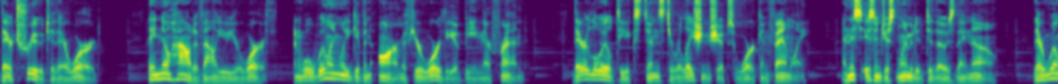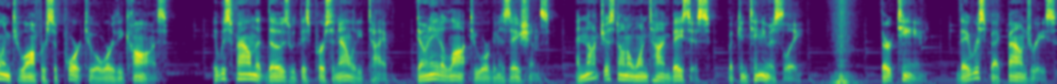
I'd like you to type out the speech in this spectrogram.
They're true to their word. They know how to value your worth and will willingly give an arm if you're worthy of being their friend. Their loyalty extends to relationships, work, and family. And this isn't just limited to those they know. They're willing to offer support to a worthy cause. It was found that those with this personality type donate a lot to organizations, and not just on a one time basis, but continuously. 13. They respect boundaries.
